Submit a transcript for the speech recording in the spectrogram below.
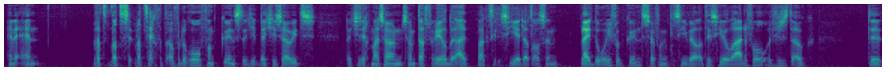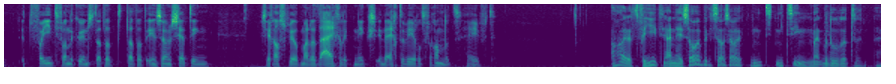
En, en wat, wat, wat zegt dat over de rol van kunst? Dat je, dat je zoiets, dat je zeg maar zo'n zo'n tafereel eruit pakt. Zie je dat als een pleidooi voor kunst? Zo van, zie je wel, het is heel waardevol. Of is het ook de, het failliet van de kunst dat dat, dat, dat in zo'n setting zich afspeelt, maar dat eigenlijk niks in de echte wereld veranderd heeft? Oh, dat failliet. Ja, nee, zo, heb ik het, zo zou ik het niet, niet zien. Maar ik bedoel, dat, eh,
